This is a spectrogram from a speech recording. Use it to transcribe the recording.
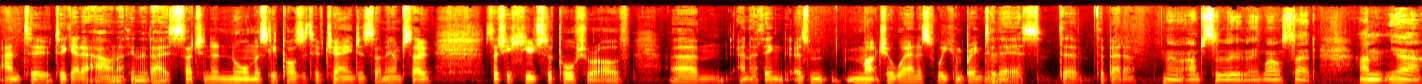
and to, to get it out. And I think that that is such an enormously positive change and something I'm so, such a huge supporter of. Um, and I think as m- much awareness we can bring to this, the, the better. No, absolutely. Well said. Um, yeah,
